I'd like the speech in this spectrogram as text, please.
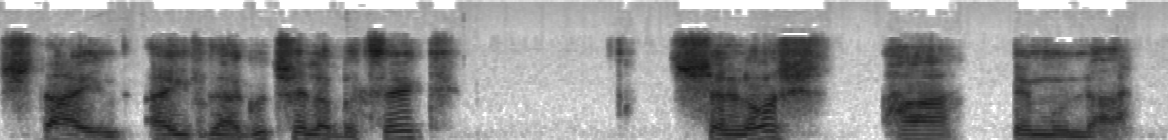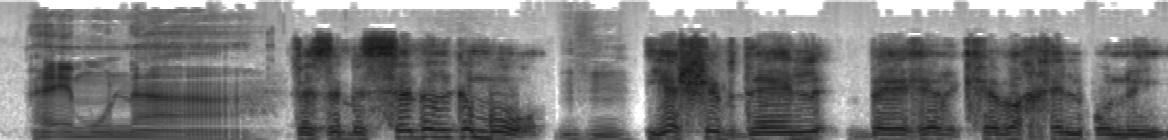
שתיים, ההתנהגות של הבצק, שלוש, האמונה. האמונה. וזה בסדר גמור. מהמם. יש הבדל בהרכב החלבונים.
